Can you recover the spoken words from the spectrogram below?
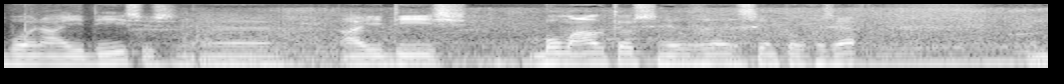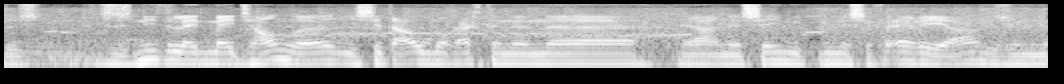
borne IED's. Dus IED's, bomauto's, heel, heel, simpel gezegd. En dus het is niet alleen medisch handelen. Je zit daar ook nog echt in een, ja, een semi-permissive area. Dus een,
